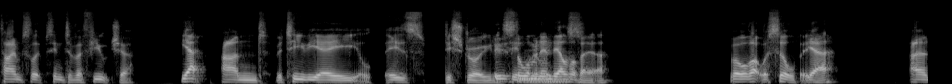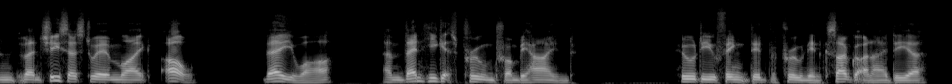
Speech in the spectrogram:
time slips into the future. Yeah. And the TVA is destroyed. Who's it's the woman in the elevator? Well, that was Sylvie. Yeah. And then she says to him, like, oh, there you are. And then he gets pruned from behind. Who do you think did the pruning? Because I've got an idea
